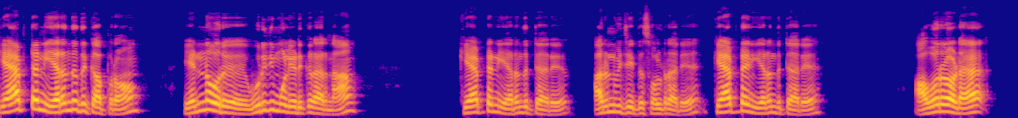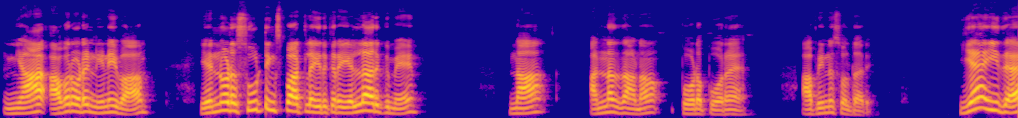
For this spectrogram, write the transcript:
கேப்டன் இறந்ததுக்கு அப்புறம் என்ன ஒரு உறுதிமொழி எடுக்கிறாருன்னா கேப்டன் இறந்துட்டாரு. அருண் விஜய் இதை சொல்கிறாரு கேப்டன் இறந்துட்டாரு. அவரோட ஞா அவரோட நினைவா என்னோட ஷூட்டிங் ஸ்பாட்டில் இருக்கிற எல்லாருக்குமே நான் அன்னதானம் போட போகிறேன் அப்படின்னு சொல்கிறாரு ஏன் இதை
